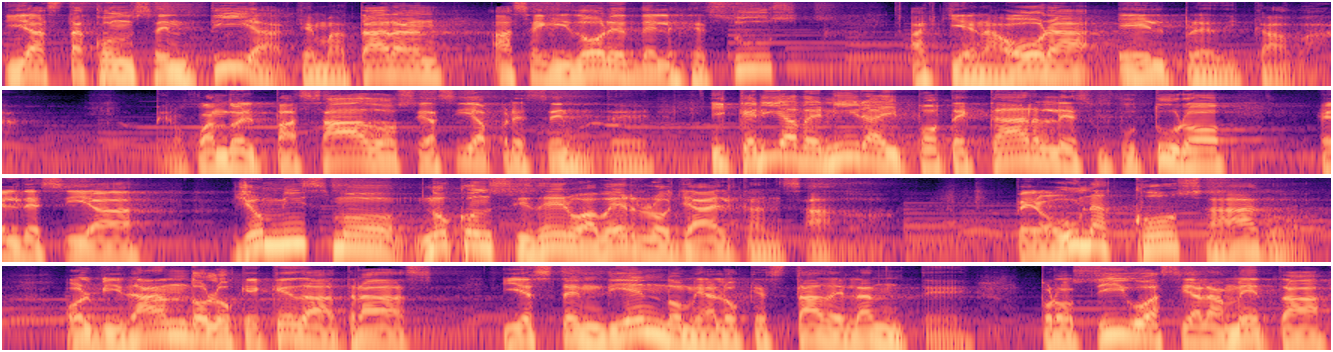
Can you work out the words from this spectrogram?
y hasta consentía que mataran a seguidores del Jesús a quien ahora él predicaba. Pero cuando el pasado se hacía presente y quería venir a hipotecarle su futuro, él decía, yo mismo no considero haberlo ya alcanzado. Pero una cosa hago, olvidando lo que queda atrás y extendiéndome a lo que está delante, prosigo hacia la meta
